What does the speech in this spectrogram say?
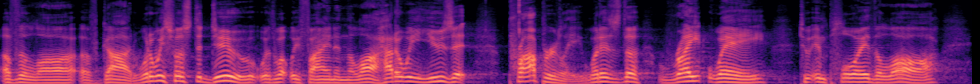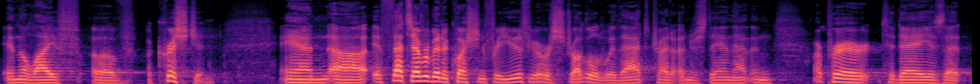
of the law of God. What are we supposed to do with what we find in the law? How do we use it properly? What is the right way to employ the law in the life of a Christian? And uh, if that's ever been a question for you, if you've ever struggled with that, to try to understand that, then our prayer today is that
